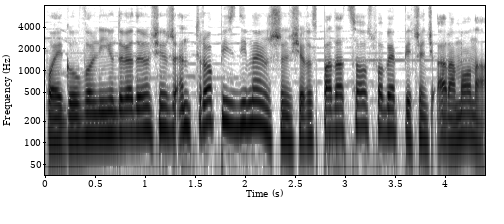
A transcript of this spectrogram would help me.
Po jego uwolnieniu dowiadują się, że Entropy's Dimension się rozpada, co osłabia pieczęć Aramona.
